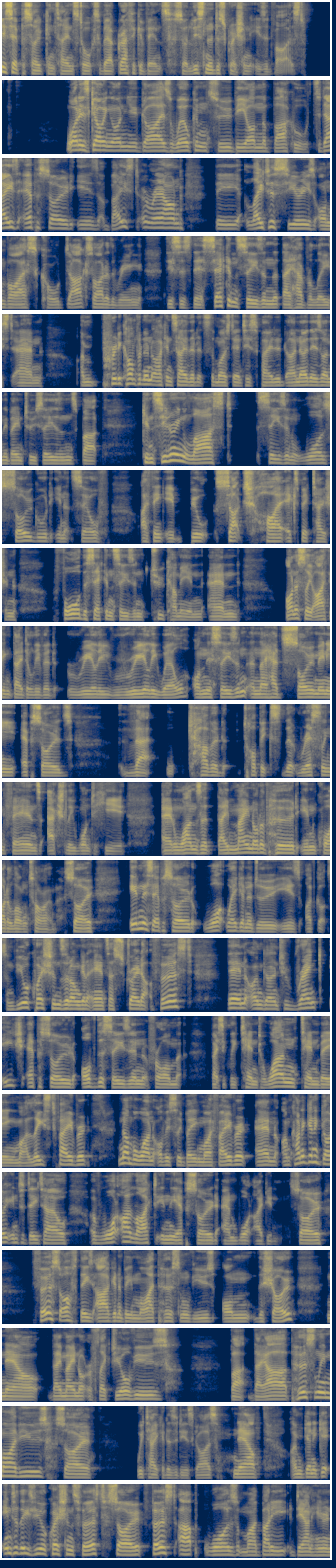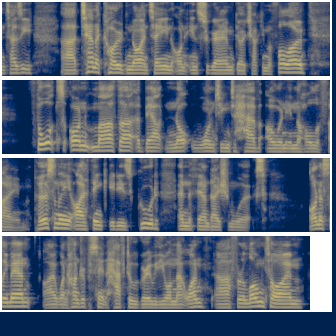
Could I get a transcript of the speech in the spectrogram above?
This episode contains talks about graphic events, so listener discretion is advised. What is going on, you guys? Welcome to Beyond the Buckle. Today's episode is based around the latest series on Vice called Dark Side of the Ring. This is their second season that they have released, and I'm pretty confident I can say that it's the most anticipated. I know there's only been two seasons, but considering last season was so good in itself. I think it built such high expectation for the second season to come in. And honestly, I think they delivered really, really well on this season. And they had so many episodes that covered topics that wrestling fans actually want to hear and ones that they may not have heard in quite a long time. So, in this episode, what we're going to do is I've got some viewer questions that I'm going to answer straight up first. Then I'm going to rank each episode of the season from basically 10 to 1, 10 being my least favorite, number one obviously being my favorite. And I'm kind of going to go into detail of what I liked in the episode and what I didn't. So, first off, these are going to be my personal views on the show. Now, they may not reflect your views, but they are personally my views. So we take it as it is, guys. Now, I'm going to get into these viewer questions first. So, first up was my buddy down here in Tassie, uh, Tanner Code 19 on Instagram. Go chuck him a follow. Thoughts on Martha about not wanting to have Owen in the Hall of Fame? Personally, I think it is good and the foundation works honestly, man, I 100% have to agree with you on that one. Uh, for a long time,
